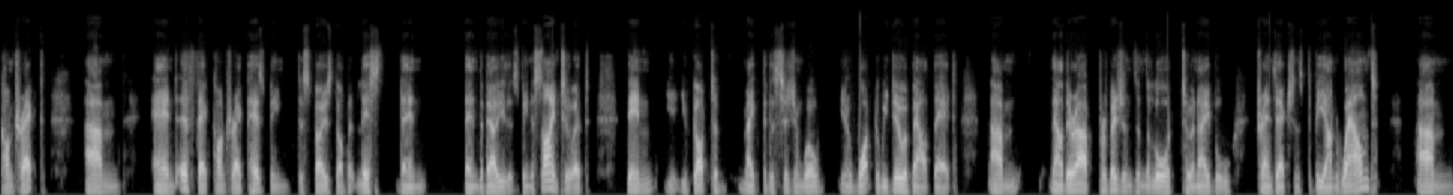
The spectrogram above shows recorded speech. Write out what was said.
contract. Um, and if that contract has been disposed of at less than than the value that's been assigned to it then you, have got to make the decision well you know what do we do about that um, now, there are provisions in the law to enable transactions to be unwound, um,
